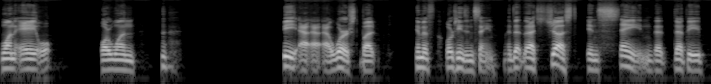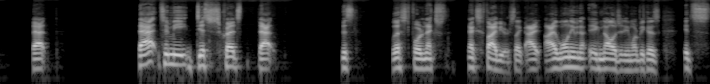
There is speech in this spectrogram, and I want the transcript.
one A or or one B at, at, at worst, but him at 14 is insane. That that's just insane that that the that that to me discredits that this list for the next next five years. Like I, I won't even acknowledge it anymore because it's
